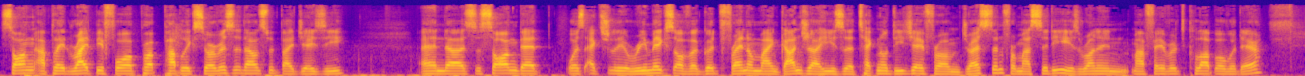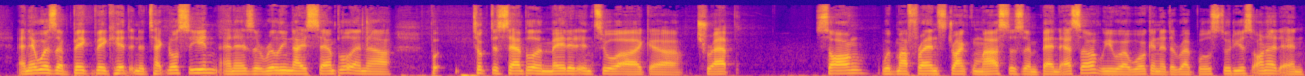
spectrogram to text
song I played right before pu- public service announcement by Jay Z. And uh, it's a song that was actually a remix of a good friend of mine, Ganja. He's a techno DJ from Dresden, from my city. He's running my favorite club over there. And it was a big, big hit in the techno scene. And it's a really nice sample. And uh, put, took the sample and made it into uh, like a trap song with my friends Drunken Masters and Ben Esser. We were working at the Red Bull Studios on it, and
